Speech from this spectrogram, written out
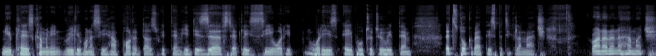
new players coming in really want to see how Potter does with them. He deserves to at least see what he what he's able to do with them. Let's talk about this particular match. Ryan, I don't know how much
